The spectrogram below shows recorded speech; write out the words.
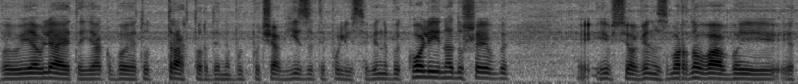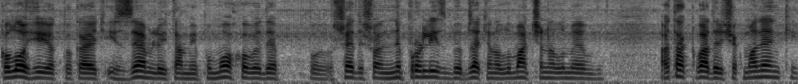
Ви уявляєте, якби тут трактор де-небудь почав їздити по лісу. Він би колії надушив би, і- і все, він змарнував би і екологію, як то кажуть, і землю, і там і по моху веде, ще дещо не проліз би, обов'язково ломать чи наломив би. А так квадричок маленький.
